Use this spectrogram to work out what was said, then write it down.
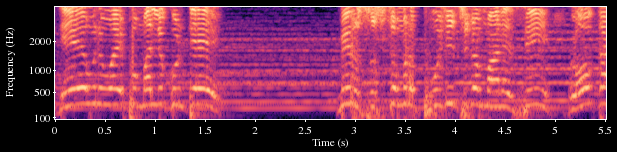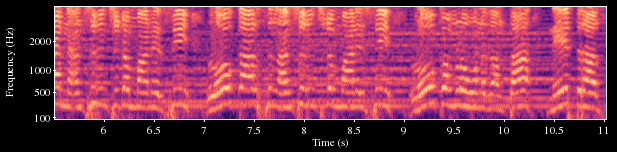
దేవుని వైపు మల్లుకుంటే మీరు సృష్టమును పూజించడం మానేసి లోకాన్ని అనుసరించడం మానేసి లోకాల్సిన అనుసరించడం మానేసి లోకంలో ఉన్నదంతా నేత్రాస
